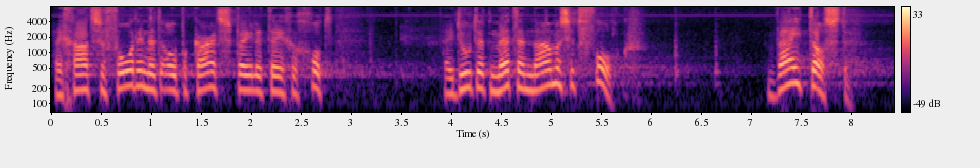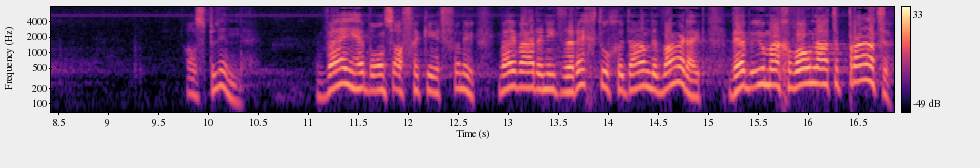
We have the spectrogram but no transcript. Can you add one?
Hij gaat ze voor in het open kaart spelen tegen God. Hij doet het met en namens het volk. Wij tasten als blinden. Wij hebben ons afgekeerd van u. Wij waren niet recht toe gedaan de waarheid. We hebben u maar gewoon laten praten.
